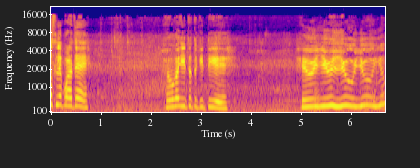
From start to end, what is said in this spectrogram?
कसले पळते. हे बघा इथं तर किती आहे. हे यू यू यू यू.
